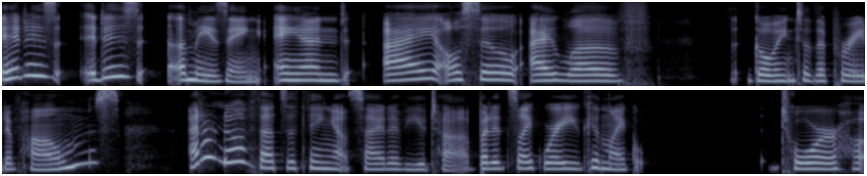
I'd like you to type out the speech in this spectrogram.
It is it is amazing and I also I love going to the Parade of Homes. I don't know if that's a thing outside of Utah, but it's like where you can like tour ho-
